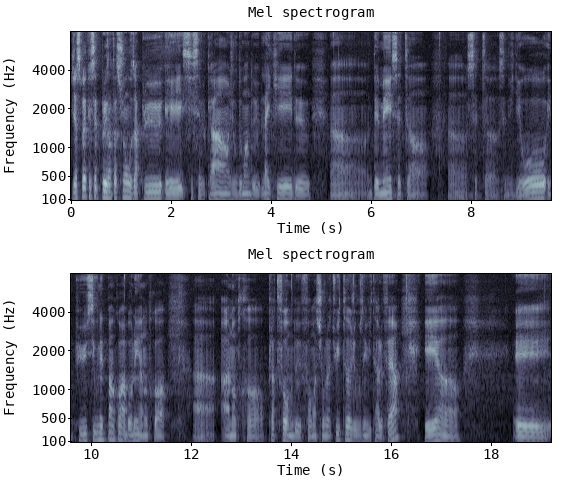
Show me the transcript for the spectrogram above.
j'espère que cette présentation vous a plu et si c'est le cas, hein, je vous demande de liker, de euh, d'aimer cette, cette, cette, vidéo. Et puis si vous n'êtes pas encore abonné à notre, à notre plateforme de formation gratuite, je vous invite à le faire et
